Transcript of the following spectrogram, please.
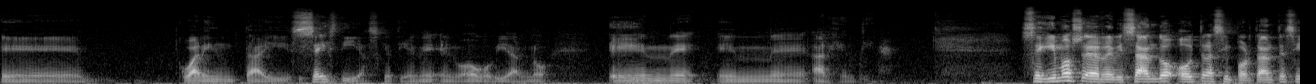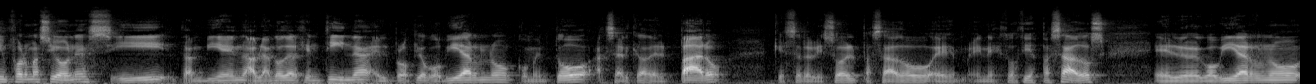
46 eh, días que tiene el nuevo gobierno en, eh, en eh, Argentina. Seguimos revisando otras importantes informaciones y también hablando de Argentina, el propio gobierno comentó acerca del paro que se realizó el pasado, eh, en estos días pasados, el gobierno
